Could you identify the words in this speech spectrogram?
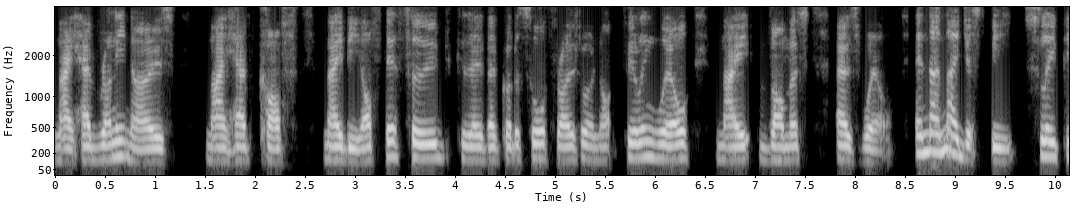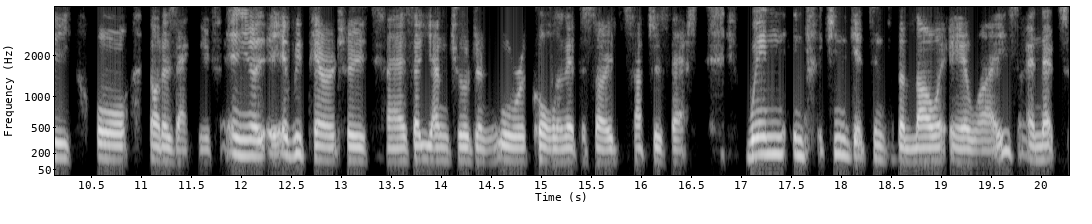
may have runny nose, may have cough, may be off their food because they've got a sore throat or not feeling well, may vomit as well. And they may just be sleepy or not as active. And, you know, every parent who has young children will recall an episode such as that. When infection gets into the lower airways, and that's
